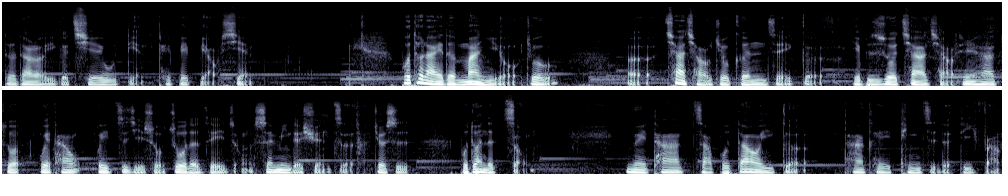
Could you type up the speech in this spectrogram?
得到了一个切入点，可以被表现。波特莱的漫游就，呃，恰巧就跟这个也不是说恰巧，因为他做为他为自己所做的这种生命的选择，就是不断的走，因为他找不到一个他可以停止的地方，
